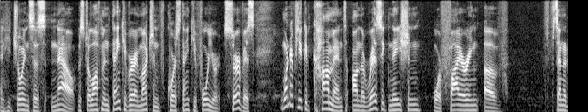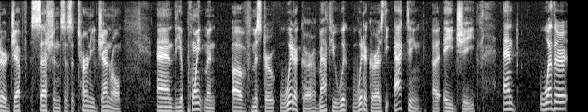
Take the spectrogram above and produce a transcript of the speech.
And he joins us now. Mr. Laufman, thank you very much. And of course, thank you for your service. I wonder if you could comment on the resignation or firing of Senator Jeff Sessions as Attorney General and the appointment of Mr. Whitaker, Matthew Whit- Whitaker, as the acting uh, AG, and whether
